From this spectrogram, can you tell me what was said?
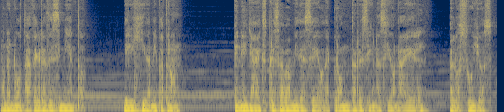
una nota de agradecimiento dirigida a mi patrón. En ella expresaba mi deseo de pronta resignación a él, a los suyos,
